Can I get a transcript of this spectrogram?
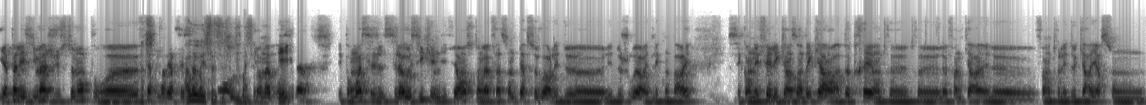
n'y a, pas les images justement pour euh, faire traverser ah, ça. Oui, ça et... et... pour moi, c'est là aussi qu'il y a une différence dans la façon de percevoir les deux, euh, les deux joueurs et de les comparer. C'est qu'en effet, les 15 ans d'écart à peu près entre, entre la fin de carrière, enfin, entre les deux carrières sont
